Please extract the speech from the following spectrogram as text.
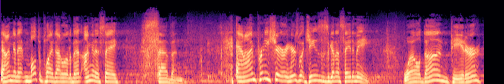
and I'm going to multiply that a little bit. I'm going to say seven. And I'm pretty sure here's what Jesus is going to say to me. Well done, Peter.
